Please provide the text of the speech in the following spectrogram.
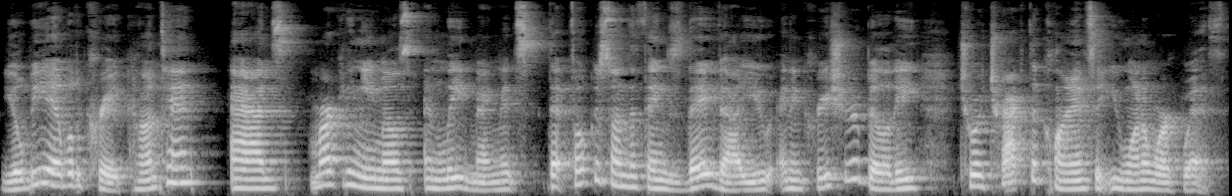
You'll be able to create content, ads, marketing emails, and lead magnets that focus on the things they value and increase your ability to attract the clients that you want to work with.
